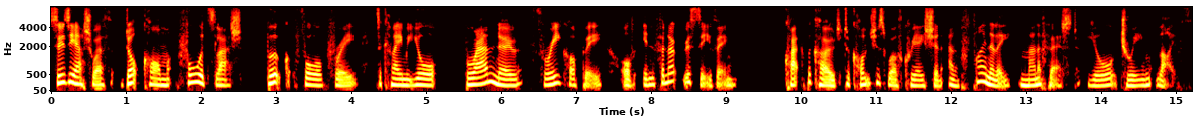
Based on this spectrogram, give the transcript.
suzyashworth.com forward slash book for free to claim your brand new free copy of Infinite Receiving. Crack the code to conscious wealth creation and finally manifest your dream life.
